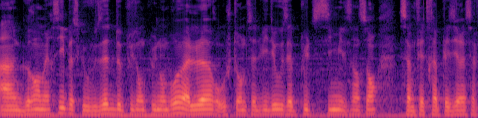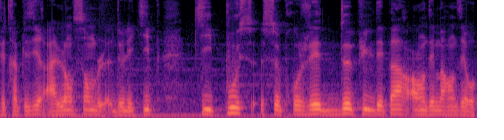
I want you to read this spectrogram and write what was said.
Un grand merci parce que vous êtes de plus en plus nombreux. À l'heure où je tourne cette vidéo, vous êtes plus de 6500. Ça me fait très plaisir et ça fait très plaisir à l'ensemble de l'équipe qui pousse ce projet depuis le départ en démarrant de zéro.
